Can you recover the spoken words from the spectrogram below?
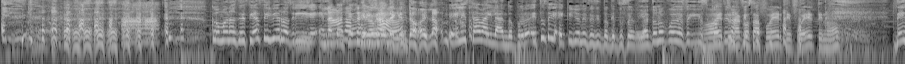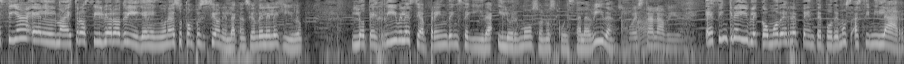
Como nos decía Silvio Rodríguez en la canción de lo grande que está bailando. Él está bailando, pero esto sí- es que yo necesito que tú se veas. Esto no puede seguir. No, esto es una cosa fuerte, fuerte, ¿no? Decía el maestro Silvio Rodríguez en una de sus composiciones, la canción del elegido, lo terrible se aprende enseguida y lo hermoso nos cuesta la vida. Cuesta la vida. Es increíble cómo de repente podemos asimilar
